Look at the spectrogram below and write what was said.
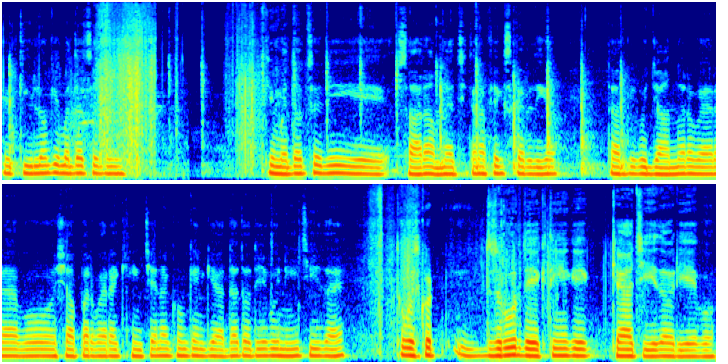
तो कीलों की मदद से जी, की मदद से जी ये सारा हमने अच्छी तरह फिक्स कर दिया। ताकि कोई जानवर वगैरह है, वो शापर वगैरह खींचे ना, क्योंकि इनकी आदत होती है, कोई नई चीज़ आए तो इसको ज़रूर देखती हैं कि क्या चीज़ है और ये वो।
